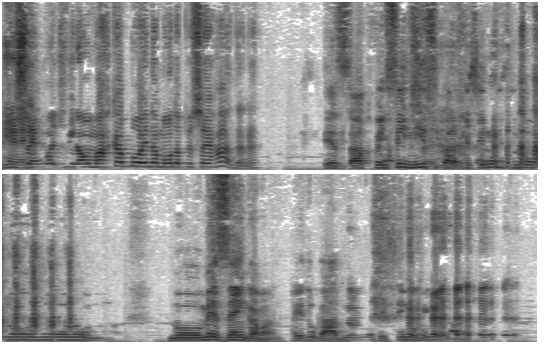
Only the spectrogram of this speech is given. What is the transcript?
E isso aí pode virar um marca-boi na mão da pessoa errada, né? Exato, pensei Isso nisso, aí. cara. Pensei no, no, no, no, no- no Mezenga, mano. Rei do gado. Pensei no rei do gado.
